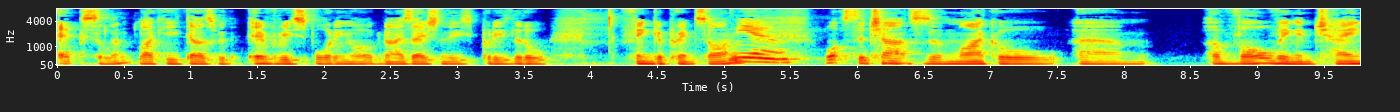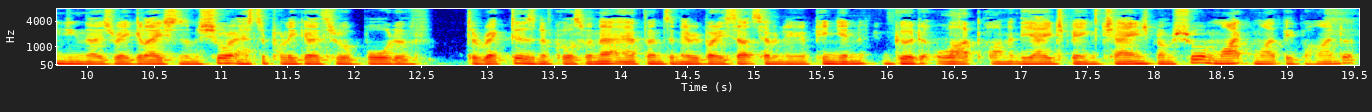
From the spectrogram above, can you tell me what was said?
excellent, like he does with every sporting organisation that he's put his little fingerprints on. Yeah. What's the chances of Michael um, evolving and changing those regulations? I'm sure it has to probably go through a board of directors, and of course, when that happens and everybody starts having an opinion, good luck on the age being changed. But I'm sure Mike might be behind it.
